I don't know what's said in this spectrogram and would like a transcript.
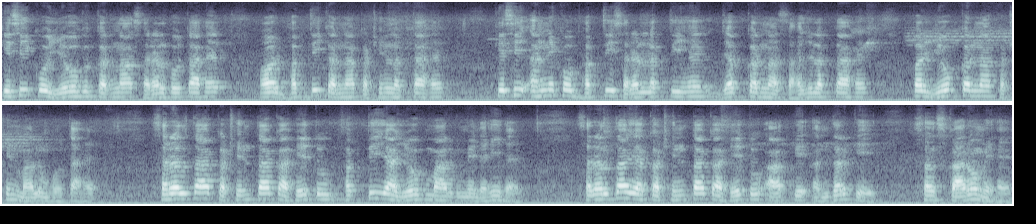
किसी को योग करना सरल होता है और भक्ति करना कठिन लगता है। किसी अन्य को भक्ति सरल लगती है जब करना सहज लगता है, पर योग करना कठिन मालूम होता है। सरलता, कठिनता का हेतु भक्ति या योग मार्ग में नहीं है। सरलता या कठिनता का हेतु आपके अंदर के संस्कारों में है।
